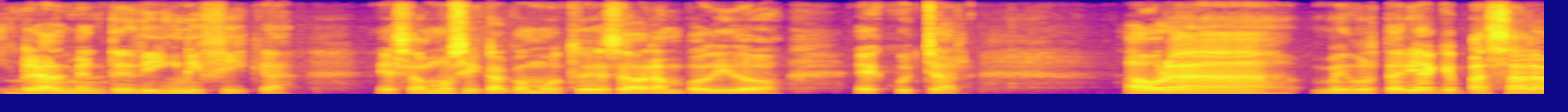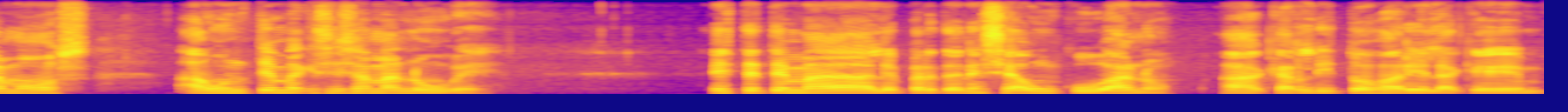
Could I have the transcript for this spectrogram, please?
realmente dignifica esa música como ustedes habrán podido escuchar. Ahora me gustaría que pasáramos a un tema que se llama Nube. Este tema le pertenece a un cubano, a Carlitos Varela, que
